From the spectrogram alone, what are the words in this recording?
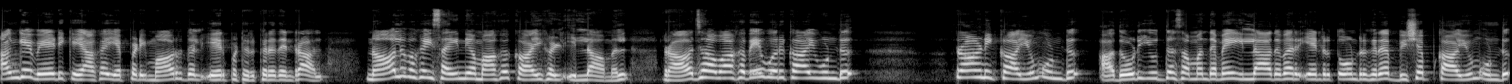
அங்கே வேடிக்கையாக எப்படி மாறுதல் ஏற்பட்டிருக்கிறதென்றால் நாலு வகை சைன்யமாக காய்கள் இல்லாமல் ராஜாவாகவே ஒரு காய் உண்டு. ராணிக்காயும் உண்டு. அதோடு யுத்த சம்பந்தமே இல்லாதவர் என்று தோன்றுகிற பிஷப் காயும் உண்டு.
